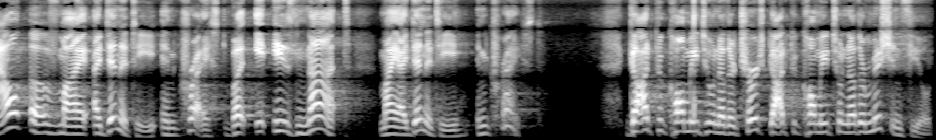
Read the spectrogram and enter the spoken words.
out of my identity in Christ, but it is not my identity in Christ. God could call me to another church, God could call me to another mission field.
